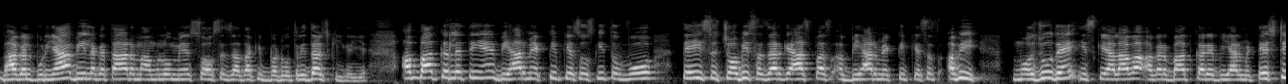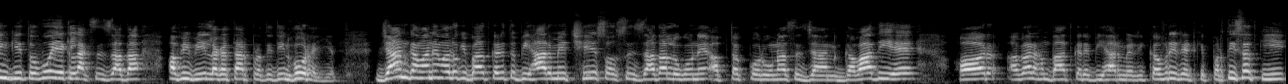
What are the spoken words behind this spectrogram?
भागलपुर, यहाँ भी लगातार मामलों में सौ से ज़्यादा की बढ़ोतरी दर्ज की गई है। अब बात कर लेते हैं, बिहार में एक्टिव केसेस की तो वो तेईस से चौबीस के आसपास अब बिहार में एक्टिव केसेस अभी मौजूद हैं। इसके अलावा अगर बात करें बिहार में टेस्टिंग की तो वो एक लाख से ज़्यादा अभी भी लगातार प्रतिदिन हो रही है। जान गंवाने वालों की बात करें तो बिहार में 600 से ज़्यादा लोगों ने अब तक कोरोना से जान गंवा दी है। और अगर हम बात करें बिहार में रिकवरी रेट के प्रतिशत की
